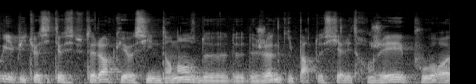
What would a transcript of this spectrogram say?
Oui, et puis tu as cité aussi tout à l'heure qu'il y a aussi une tendance de, de, jeunes qui partent aussi à l'étranger pour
